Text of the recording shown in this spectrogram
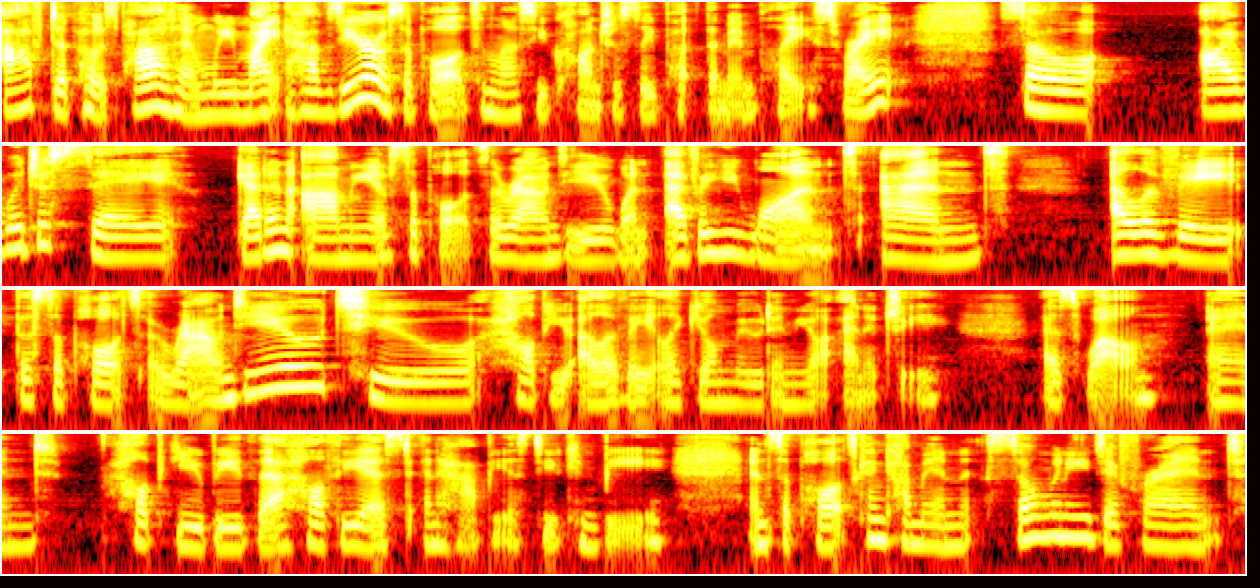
after postpartum, we might have zero supports unless you consciously put them in place, right? So I would just say get an army of supports around you whenever you want and elevate the supports around you to help you elevate like your mood and your energy as well and help you be the healthiest and happiest you can be. And supports can come in so many different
